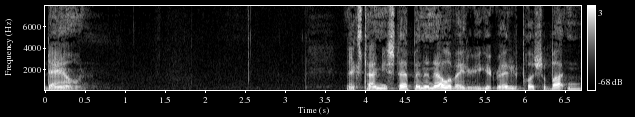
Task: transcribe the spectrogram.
down. Next time you step in an elevator, you get ready to push a button.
